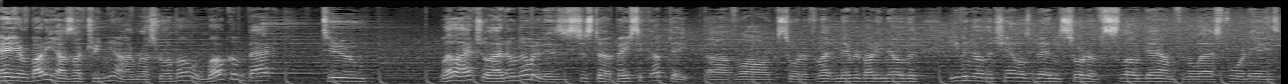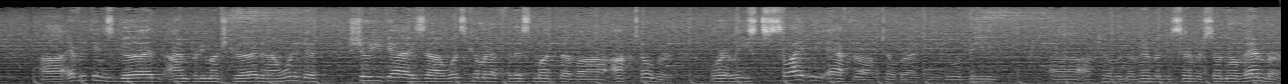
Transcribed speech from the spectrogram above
Hey everybody, how's life treating you? I'm Russ Robo, and welcome back to, well actually I don't know what it is, it's just a basic update uh, vlog, sort of letting everybody know that even though the channel's been sort of slowed down for the last four days, uh, everything's good, I'm pretty much good, and I wanted to show you guys uh, what's coming up for this month of uh, October, or at least slightly after October I think. It would be uh, October, November, December, so November.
